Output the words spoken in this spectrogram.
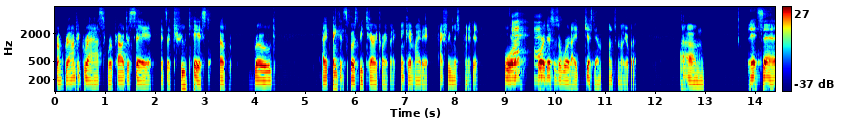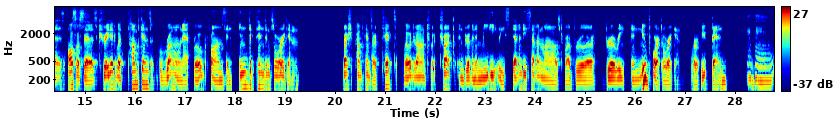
From ground to grass, we're proud to say it's a true taste of Rogue. I think it's supposed to be territory, but I think it might have actually misprinted it. Or, or this is a word I just am unfamiliar with. Um, it says also says created with pumpkins grown at Rogue Farms in Independence, Oregon. Fresh pumpkins are picked, loaded onto a truck, and driven immediately 77 miles to our brewer brewery in Newport, Oregon, where we've been. hmm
